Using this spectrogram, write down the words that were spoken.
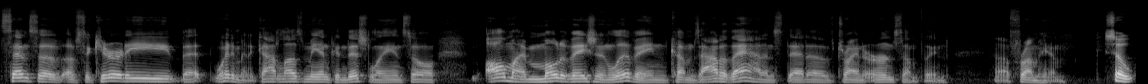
sense of, of security that, wait a minute, God loves me unconditionally. And so all my motivation in living comes out of that instead of trying to earn something uh, from him. So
